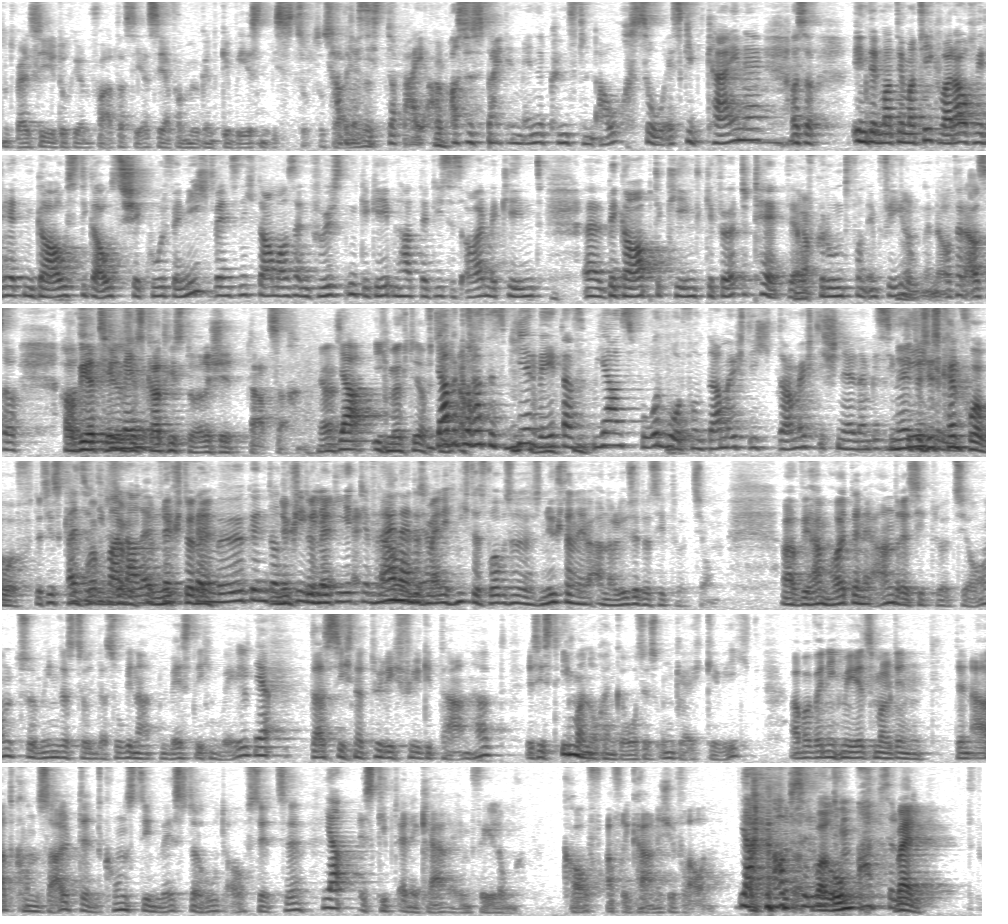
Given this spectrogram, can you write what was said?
Und weil sie durch ihren Vater sehr, sehr vermögend gewesen ist, sozusagen. Aber das Also- ist dabei, also es ist bei den Männerkünstlern auch so. Es gibt keine, also in der Mathematik war auch, wir hätten Gauss, die gaussische Kurve nicht, wenn es nicht damals einen Fürsten gegeben hat, der dieses arme Kind, äh, begabte Kind gefördert hätte, Ja. aufgrund von Empfehlungen, oder? Also, Aber also wir erzählen uns jetzt gerade historische Tatsachen. Ja, Ja. Ich möchte auf Ja, aber du hast es wie erwähnt, als, wie als Vorwurf und da möchte ich, da möchte ich schnell ein bisschen Nein, das ist kein Vorwurf. Das ist kein Also Vorwurf. die waren alle ver- vermögend oder privilegierte Frauen, Nein, nein, das ja. meine ich nicht als Vorwurf, sondern als nüchterne Analyse der Situation. Äh, Wir haben heute eine andere Situation, zumindest so in der sogenannten westlichen Welt, Ja. dass sich natürlich viel getan hat. Es ist immer noch ein großes Ungleichgewicht. Aber wenn ich mir jetzt mal den, den Art Consultant, Kunstinvestor Hut aufsetze, Ja. es gibt eine klare Empfehlung. Kauf afrikanische Frauen. Ja, absolut. Warum? Absolut. Weil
